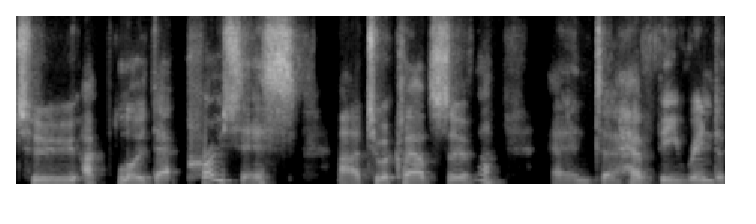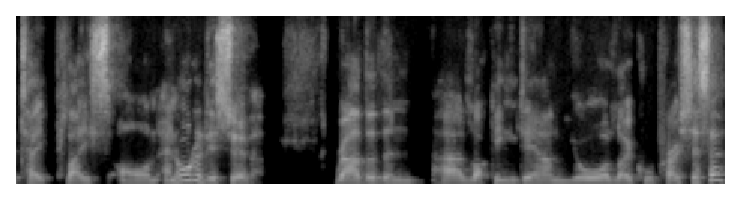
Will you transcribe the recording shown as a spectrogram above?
to upload that process uh, to a cloud server and uh, have the render take place on an Autodesk server rather than uh, locking down your local processor.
